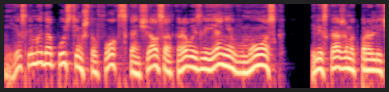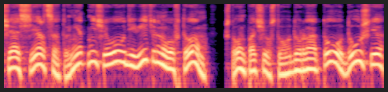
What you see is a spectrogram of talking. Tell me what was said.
Если мы допустим, что Фокс скончался от кровоизлияния в мозг или, скажем, от паралича сердца, то нет ничего удивительного в том, что он почувствовал дурноту, удушье,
